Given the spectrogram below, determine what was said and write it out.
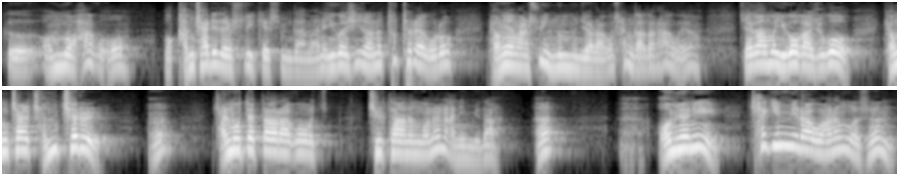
그 업무하고 뭐 감찰이 될 수도 있겠습니다만 이것이 저는 투트랙으로 병행할 수 있는 문제라고 생각을 하고요. 제가 뭐 이거 가지고 경찰 전체를 어? 잘못됐다라고 질타하는 것은 아닙니다. 어? 엄연히 책임이라고 하는 것은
